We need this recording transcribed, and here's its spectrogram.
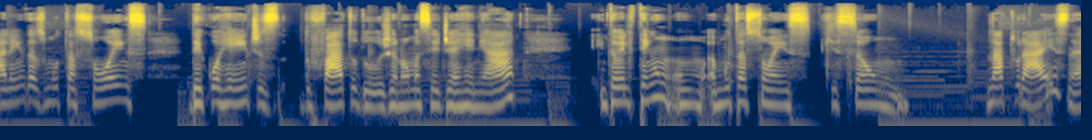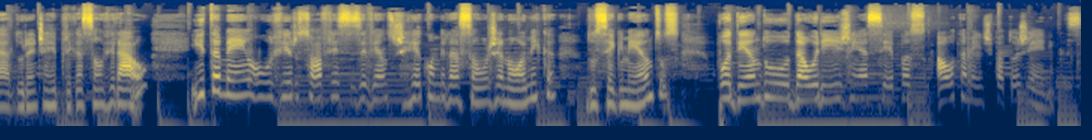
além das mutações decorrentes do fato do genoma ser de RNA. Então, ele tem um, um, mutações que são naturais, né, durante a replicação viral, e também o vírus sofre esses eventos de recombinação genômica dos segmentos, podendo dar origem a cepas altamente patogênicas.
